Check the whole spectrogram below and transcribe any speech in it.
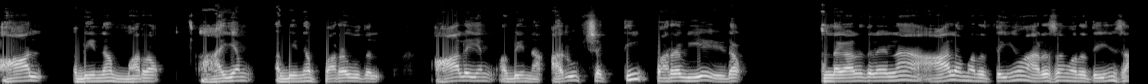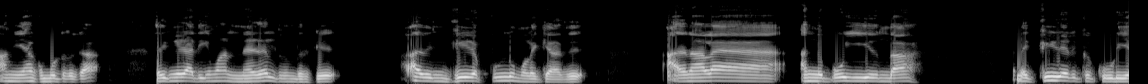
ஆல் அப்படின்னா மரம் அயம் அப்படின்னா பரவுதல் ஆலயம் அப்படின்னா அருட்சக்தி பரவிய இடம். அந்த காலத்துல எல்லாம் ஆலமரத்தையும் அரச மரத்தையும் சாமியா கும்பிட்டுருக்கா. அது கீழே அதிகமா நிழல் இருந்திருக்கு. அது கீழே புல்லு முளைக்காது. அதனால் அங்கே போய் இருந்தால் அந்த கீழே இருக்கக்கூடிய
